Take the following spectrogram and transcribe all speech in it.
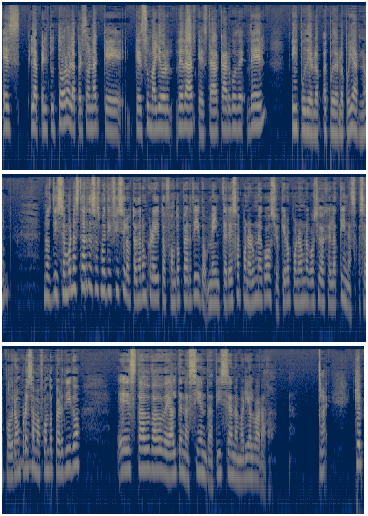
es la, el tutor o la persona que, que es su mayor de edad, que está a cargo de, de él, y poderlo, poderlo apoyar, ¿no? Nos dicen, buenas tardes, es muy difícil obtener un crédito a fondo perdido. Me interesa poner un negocio, quiero poner un negocio de gelatinas. ¿Se podrá un préstamo a fondo perdido? He estado dado de alta en Hacienda, dice Ana María Alvarado. Ay, que,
